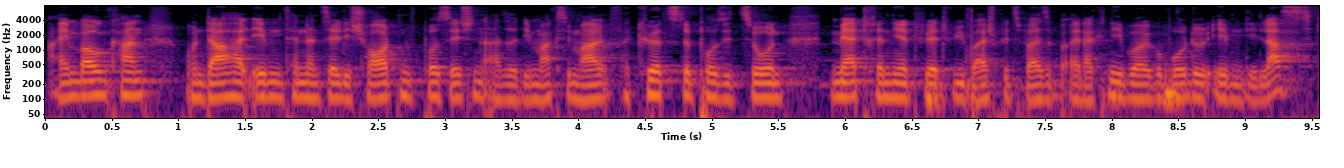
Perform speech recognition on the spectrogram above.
einbauen kann und da halt eben tendenziell die Shorten Position, also die maximal verkürzte Position, mehr trainiert wird, wie beispielsweise bei einer Kniebeuge, wo du eben die Last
